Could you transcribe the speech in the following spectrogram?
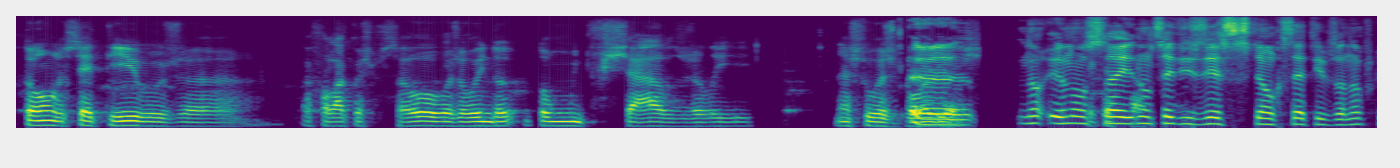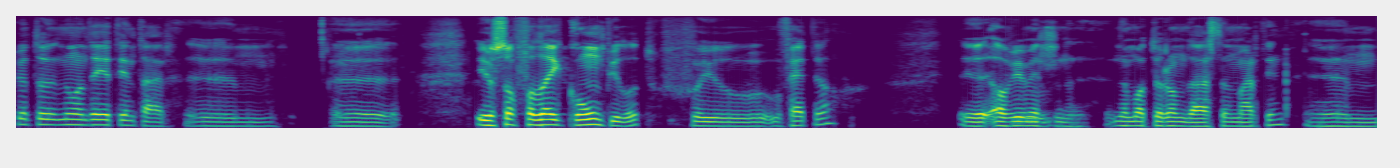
estão receptivos a, a, falar com as pessoas ou ainda estão muito fechados ali nas suas bolhas? Uh, não, eu não é sei, não sei dizer se estão receptivos ou não, porque eu tô, não andei a tentar. Uh, uh, eu só falei com um piloto, que foi o, o Vettel, uh, obviamente uhum. na, na motorhome da Aston Martin. Um,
